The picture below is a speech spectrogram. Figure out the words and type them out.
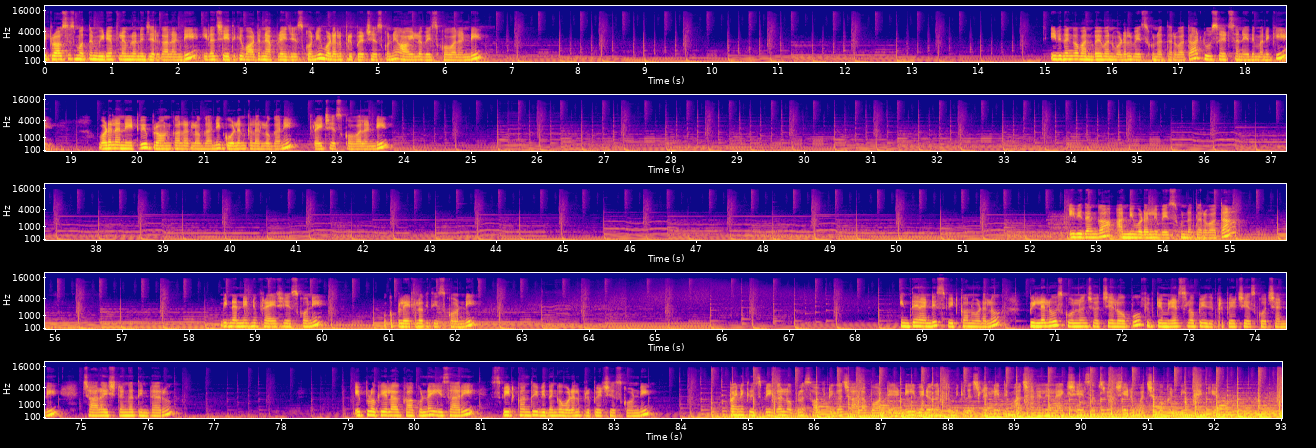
ఈ ప్రాసెస్ మొత్తం మీడియం ఫ్లేమ్లోనే జరగాలండి. ఇలా చేతికి వాటర్ని అప్లై చేసుకొని వడలు ప్రిపేర్ చేసుకొని ఆయిల్లో వేసుకోవాలండి. ఈ విధంగా వన్ బై వన్ వడలు వేసుకున్న తర్వాత టూ సైడ్స్ అనేది మనకి వడలు అనేటివి బ్రౌన్ కలర్లో కానీ గోల్డెన్ కలర్లో కానీ ఫ్రై చేసుకోవాలండి. ఈ విధంగా అన్ని వడల్ని వేసుకున్న తర్వాత వీటన్నిటిని ఫ్రై చేసుకొని ఒక ప్లేట్లోకి తీసుకోండి. ఇంతేనండి స్వీట్ కార్న్ వడలు. పిల్లలు స్కూల్ నుంచి వచ్చేలోపు ఫిఫ్టీన్ మినిట్స్ లోపు ఇది ప్రిపేర్ చేసుకోవచ్చండి. చాలా ఇష్టంగా తింటారు. ఎప్పుడు ఒకేలా కాకుండా ఈసారి స్వీట్ కార్న్తో ఈ విధంగా వడలు ప్రిపేర్ చేసుకోండి. పైన క్రిస్పీగా లోపల సాఫ్ట్గా చాలా బాగుంటాయండి. ఈ వీడియో కనుక మీకు నచ్చినట్లయితే మా ఛానల్ని లైక్ షేర్ సబ్స్క్రైబ్ చేయడం మర్చిపోకండి. Thank you.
